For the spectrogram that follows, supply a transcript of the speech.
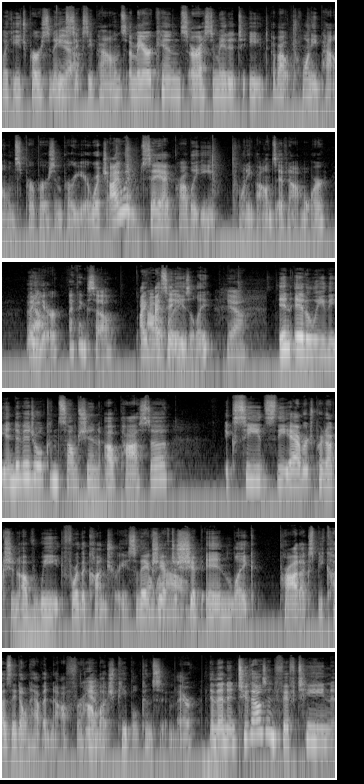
Like each person ate Yeah. 60 pounds. Americans are estimated to eat about 20 pounds per person per year, which I would say I probably eat 20 pounds, if not more, a Yeah, year. I think so. I, I say easily. Yeah. In Italy, the individual consumption of pasta exceeds the average production of wheat for the country. So they oh, actually have to ship in like products because they don't have enough for how Yeah. much people consume there. And then in 2015,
